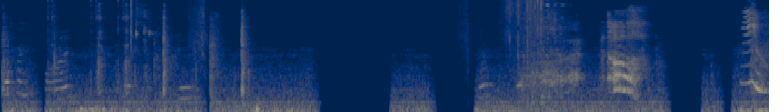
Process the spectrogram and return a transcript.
different one. Ugh. Ew.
